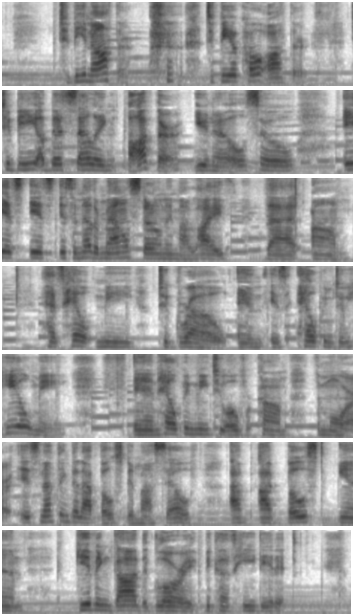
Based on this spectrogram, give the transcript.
to be an author, to be a co-author, to be a best-selling author, you know. So it's it's it's another milestone in my life that um, has helped me to grow and is helping to heal me and helping me to overcome the more. It's nothing that I boast in myself. I, I boast in giving God the glory because He did it.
